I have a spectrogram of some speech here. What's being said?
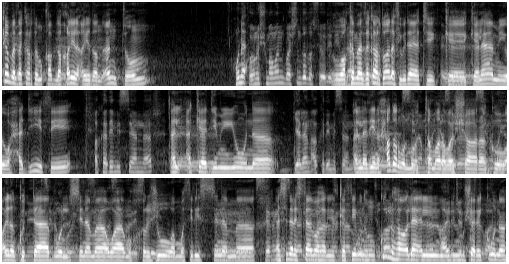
كما ذكرتم قبل قليل أيضا أنتم هنا وكما ذكرت أنا في بداية كلامي وحديثي الأكاديميون الذين حضروا المؤتمر وشاركوا وأيضا كتاب السينما ومخرجو وممثلي السينما. السيناريستات والكثير منهم كل هؤلاء المشاركون.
